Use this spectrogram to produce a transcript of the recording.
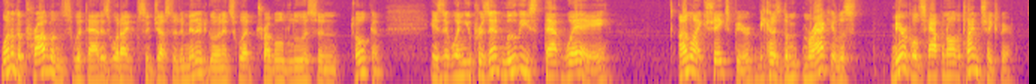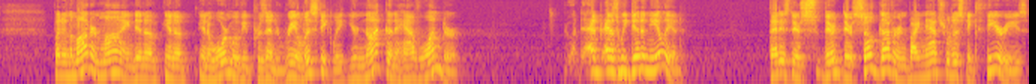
one of the problems with that is what I suggested a minute ago and it's what troubled Lewis and Tolkien is that when you present movies that way unlike Shakespeare because the miraculous miracles happen all the time in Shakespeare. But in the modern mind in a in a in a war movie presented realistically you're not going to have wonder. As we did in the Iliad. That is, they're, they're, they're so governed by naturalistic theories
